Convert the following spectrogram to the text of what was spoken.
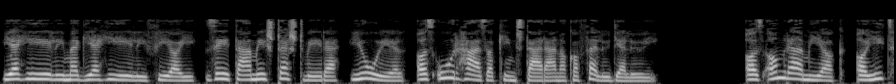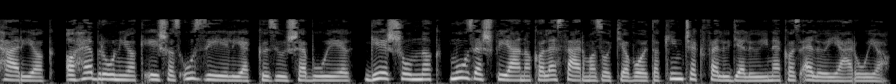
Jehiéli meg Jehiéli fiai, Zétám és testvére, Jóél, az úrháza kincstárának a felügyelői. Az amrámiak, a jitháriak, a hebróniak és az uzziéliek közül Sebúél, Gérsónnak, Mózes fiának a leszármazottja volt a kincsek felügyelőinek az előjárója.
